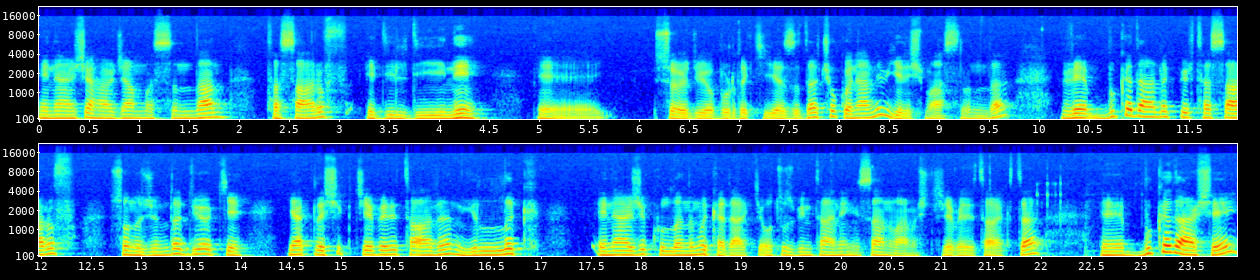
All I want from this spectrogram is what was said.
enerji harcanmasından tasarruf edildiğini e, söylüyor buradaki yazıda. Çok önemli bir gelişme aslında. Ve bu kadarlık bir tasarruf sonucunda diyor ki yaklaşık Cebeli Tarık'ın yıllık enerji kullanımı kadar ki 30 bin tane insan varmış Cebeli Tarık'ta. E, bu kadar şey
